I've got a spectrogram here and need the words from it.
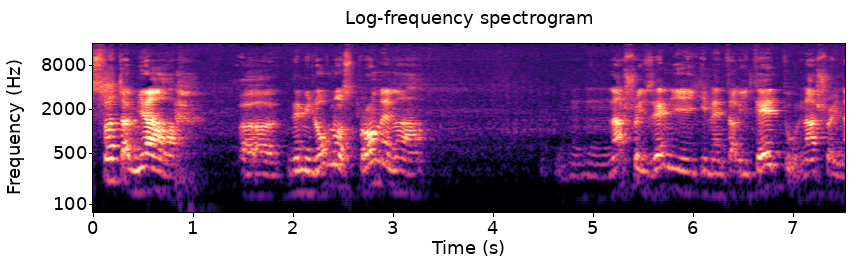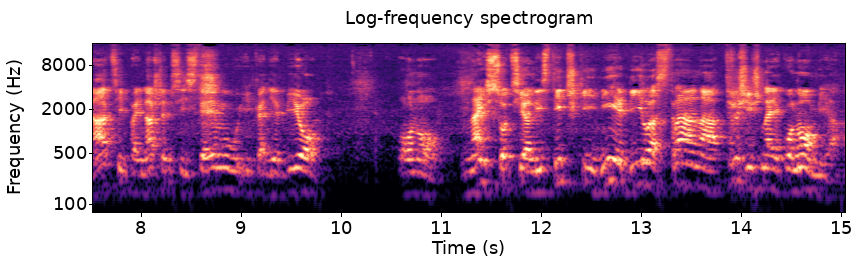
shvatam ja uh, neminovnost promena našoj zemlji i mentalitetu, našoj naciji pa i našem sistemu i kad je bio ono najsocijalistički nije bila strana tržišna ekonomija.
